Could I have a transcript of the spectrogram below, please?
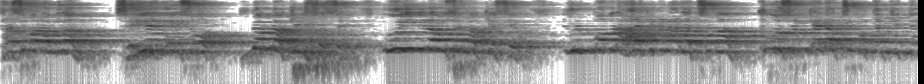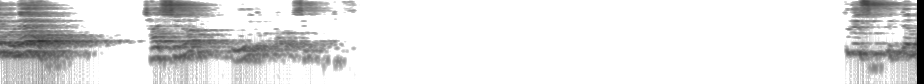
다시 말하면 죄에 대해서 무감각해 있었어요. 의인이라고 생각했어요. 율법을 알기는 알았지만 그것을 깨닫지 못했기 때문에 자신은 의롭다고 생각했어요. 그랬기 때문에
